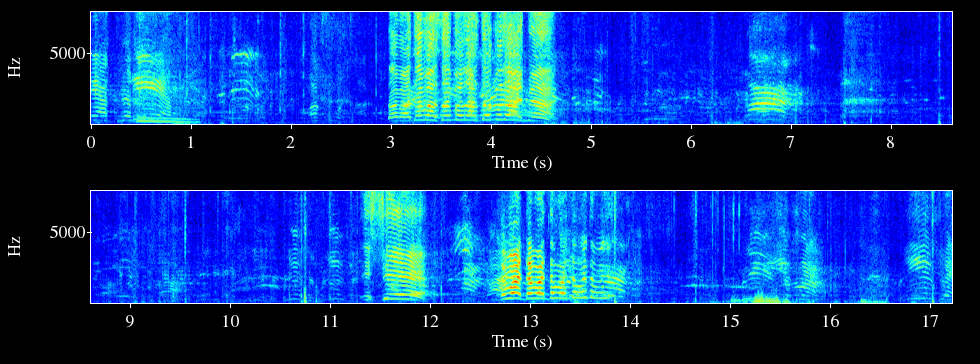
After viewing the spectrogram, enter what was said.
Нет, Глеб. Давай, давай, забирай, забирай м'яч. Іще. Давай, давай, давай, давай, давай! Ближе. Ближе.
